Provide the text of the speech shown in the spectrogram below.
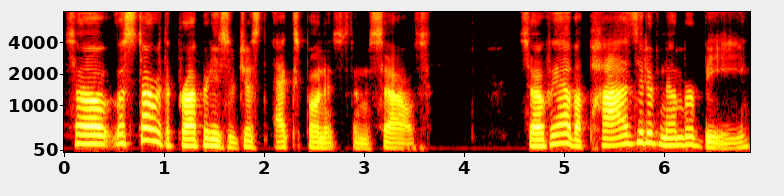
So let's start with the properties of just exponents themselves. So if we have a positive number b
